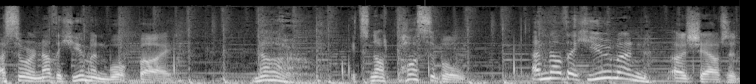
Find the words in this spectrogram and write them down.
I saw another human walk by. No, it's not possible. Another human, I shouted.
